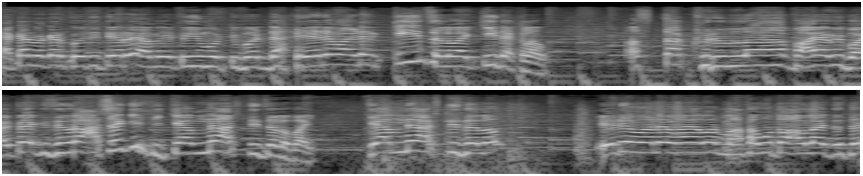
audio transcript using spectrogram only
হ্যাকার ব্যাকার কই দিতে, আরে আমি একটু ইমোটি ভাই কি ছিল ভাই? কি দেখলাম? আস্তাগফিরুল্লাহ, ভাই, আমি ভয় পেয়ে গেছি। ওরা আসে কি? কেমনে আসতেছিল ভাই? কেমনে আসতেছিল? এটা মানে ভাই, আমার মাথা মতো আওলাইতেছে।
